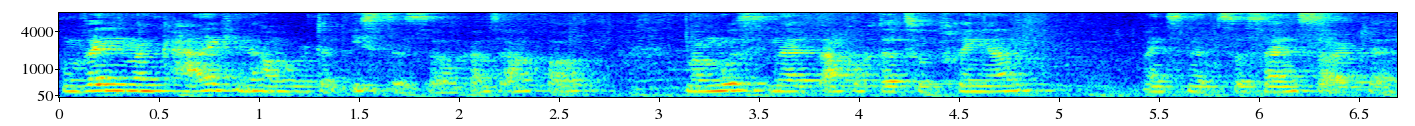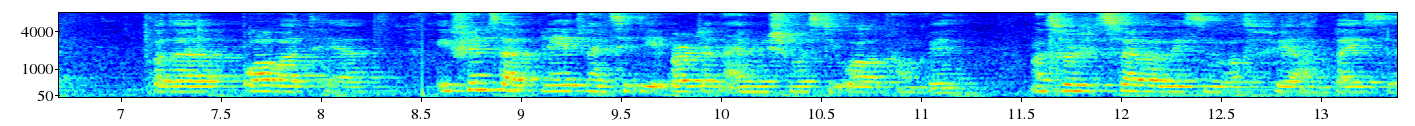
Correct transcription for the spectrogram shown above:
Und wenn man keine Kinder haben will, dann ist das so, ganz einfach. Man muss nicht einfach dazu bringen, wenn es nicht so sein sollte. Oder Arbeit her. Ich finde es auch blöd, wenn sie die Eltern einmischen, was die Arbeit angeht. Man sollte selber wissen, was für ein besser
